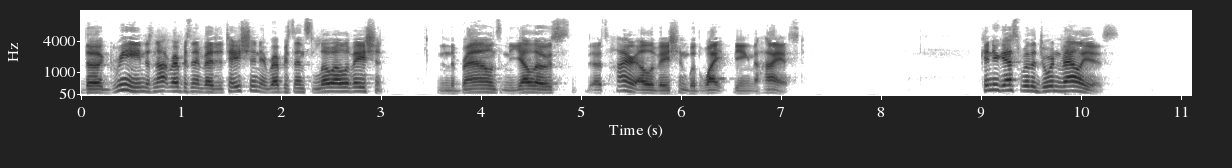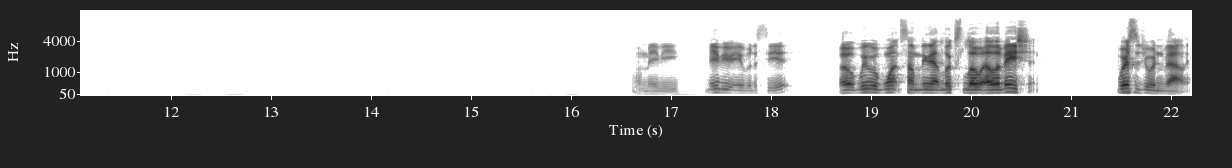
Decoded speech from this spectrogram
The green does not represent vegetation, it represents low elevation. And the browns and the yellows, that's higher elevation, with white being the highest. Can you guess where the Jordan Valley is? Well, maybe, maybe you're able to see it. But we would want something that looks low elevation. Where's the Jordan Valley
